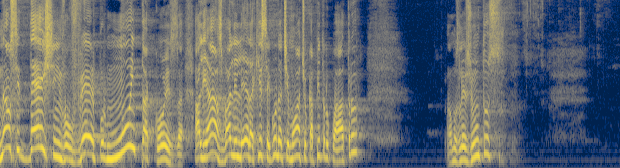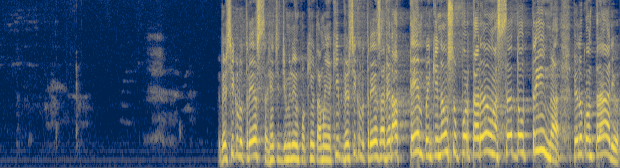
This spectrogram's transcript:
Não se deixe envolver por muita coisa. Aliás, vale ler aqui 2 Timóteo capítulo 4. Vamos ler juntos. Versículo 3, a gente diminui um pouquinho o tamanho aqui. Versículo 3: Haverá tempo em que não suportarão a sã doutrina, pelo contrário,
